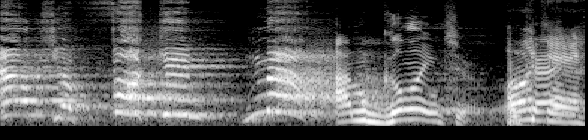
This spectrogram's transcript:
out your fucking mouth. I'm going to. Ok. Okay?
